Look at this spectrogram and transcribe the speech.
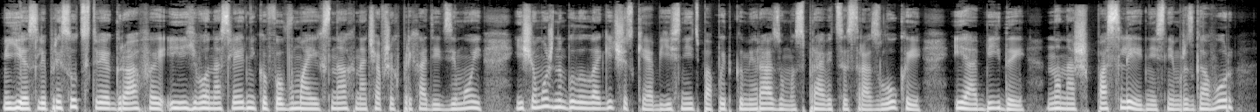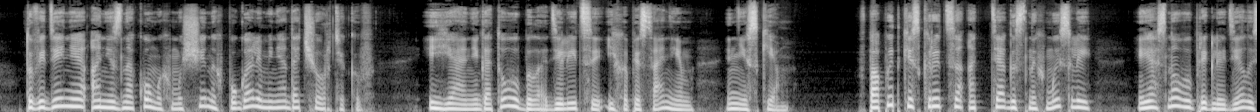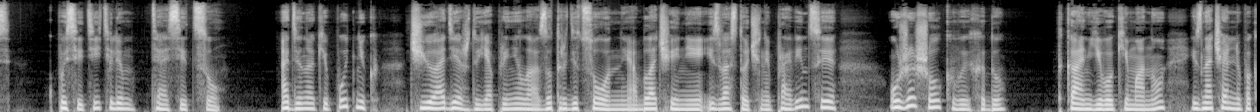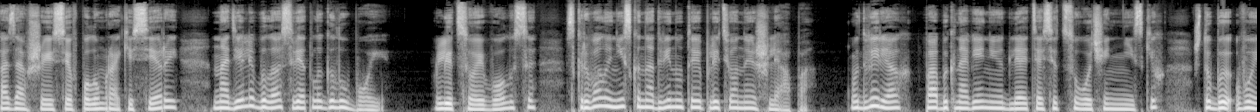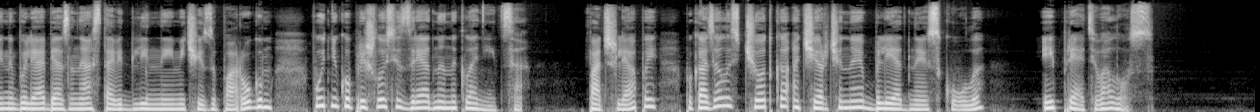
Если присутствие графа и его наследников в моих снах, начавших приходить зимой, еще можно было логически объяснить попытками разума справиться с разлукой и обидой на наш последний с ним разговор, то видения о незнакомых мужчинах пугали меня до чертиков, и я не готова была делиться их описанием ни с кем. В попытке скрыться от тягостных мыслей я снова пригляделась к посетителям Тясицу. Одинокий путник — чью одежду я приняла за традиционные облачения из восточной провинции, уже шел к выходу. Ткань его кимоно, изначально показавшаяся в полумраке серой, на деле была светло-голубой. Лицо и волосы скрывала низко надвинутая плетеная шляпа. В дверях, по обыкновению для тясицу очень низких, чтобы воины были обязаны оставить длинные мечи за порогом, путнику пришлось изрядно наклониться — под шляпой показалась четко очерченная бледная скула и прядь волос.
